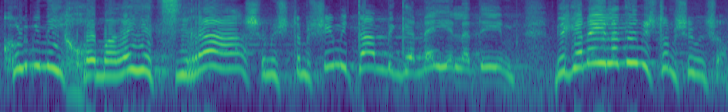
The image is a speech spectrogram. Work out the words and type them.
כל מיני חומרי יצירה שמשתמשים איתם בגני ילדים. בגני ילדים משתמשים שם.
